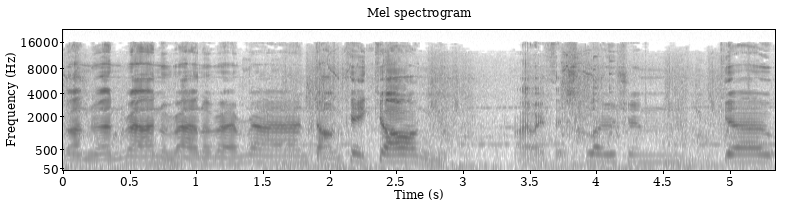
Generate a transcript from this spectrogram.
Run, run, run, run, run, run, Donkey Kong. Right, wait for the explosion. Go.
